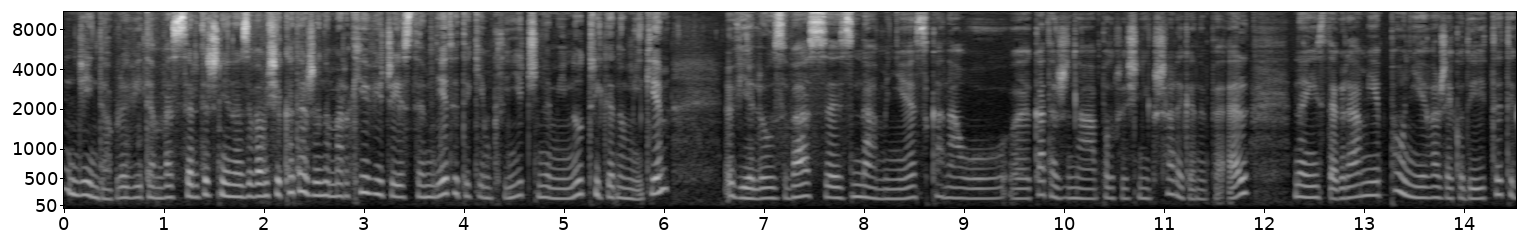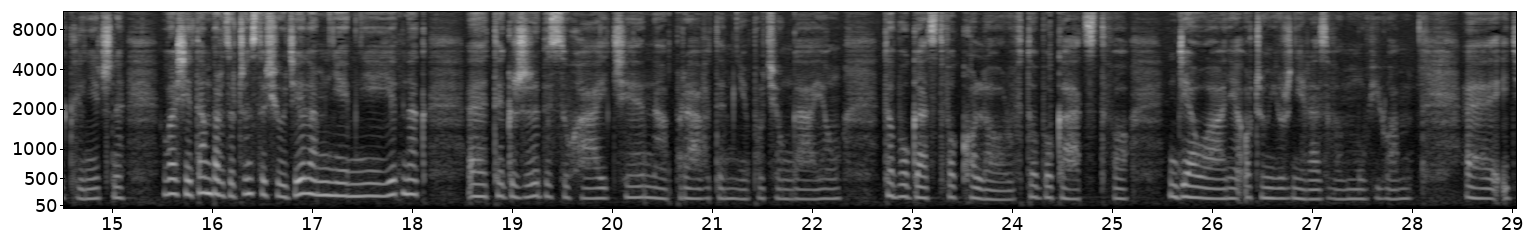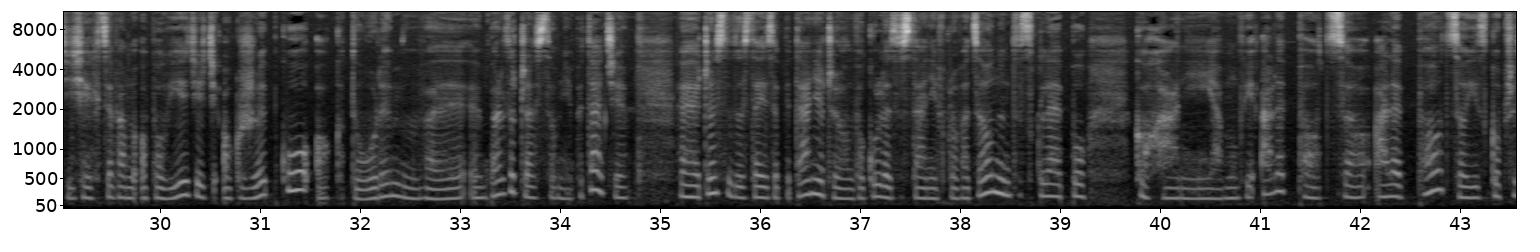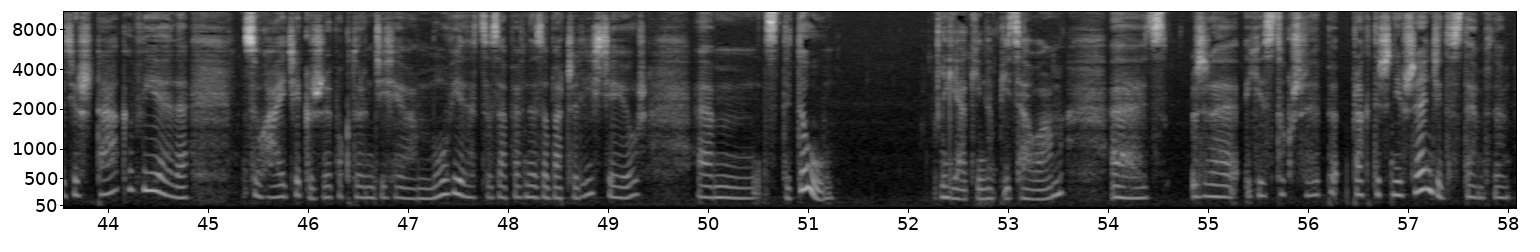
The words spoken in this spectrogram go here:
Dzień dobry, witam Was serdecznie. Nazywam się Katarzyna Markiewicz, jestem dietetykiem klinicznym i nutrigenomikiem. Wielu z Was zna mnie z kanału e, Katarzyna podkreśnik szarygeny.pl na Instagramie, ponieważ jako dietetyk kliniczny właśnie tam bardzo często się udzielam. Niemniej jednak e, te grzyby, słuchajcie, naprawdę mnie pociągają. To bogactwo kolorów, to bogactwo działania, o czym już nieraz Wam mówiłam. E, I dzisiaj chcę Wam opowiedzieć o grzybku, o którym Wy bardzo często mnie pytacie. Często dostaję zapytania, czy on w ogóle zostanie wprowadzony do sklepu. Kochani, ja mówię, ale po co, ale po co? Jest go przecież tak wiele. Słuchajcie, grzyb, o którym dzisiaj Wam mówię, co zapewne zobaczyliście już um, z tytułu, jaki napisałam, e, że jest to grzyb praktycznie wszędzie dostępny.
